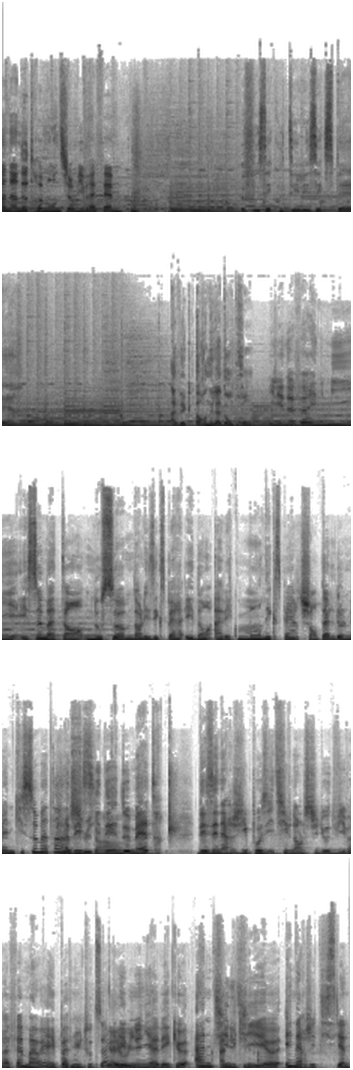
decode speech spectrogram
Un autre monde sur Vivre FM. Vous écoutez les experts avec Ornella Dampron. Il est 9h30 et ce matin, nous sommes dans les experts aidants avec mon experte Chantal Dolmen qui ce matin Je a décidé là. de mettre des énergies positives dans le studio de Vivre FM. Bah ouais, elle n'est pas venue toute seule, Eh elle est venue avec euh, Anne Thiel qui est euh, énergéticienne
